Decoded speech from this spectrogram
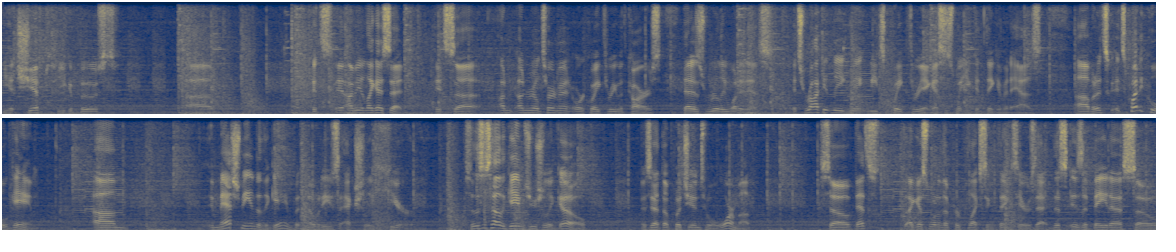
you hit shift. You can boost. Uh, it's I mean, like I said, it's uh, Un Unreal Tournament or Quake 3 with cars. That is really what it is. It's Rocket League meets Quake 3, I guess is what you could think of it as. Uh, but it's, it's quite a cool game. Um, it matched me into the game, but nobody's actually here. So this is how the games usually go, is that they'll put you into a warm-up. So that's, I guess, one of the perplexing things here is that this is a beta, so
